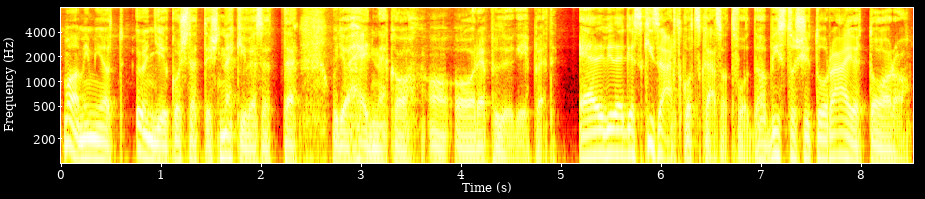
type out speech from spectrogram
valami miatt öngyilkos lett, és neki vezette ugye a hegynek a, a, a repülőgépet. Elvileg ez kizárt kockázat volt, de a biztosító rájött arra,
